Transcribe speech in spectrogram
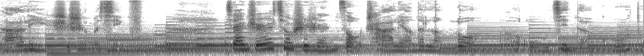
哪里是什么幸福，简直就是人走茶凉的冷落和无尽的孤独。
